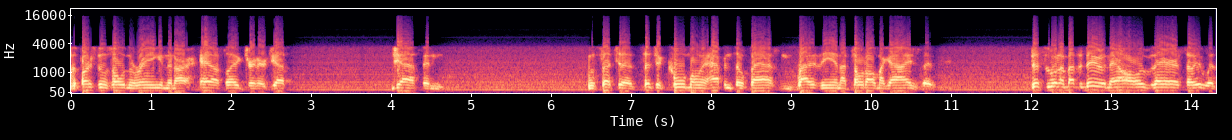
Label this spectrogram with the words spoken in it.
the person who was holding the ring, and then our head athletic trainer Jeff Jeff, and it was such a such a cool moment. It happened so fast, and right at the end, I told all my guys that this is what I'm about to do, and they're all over there. So it was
